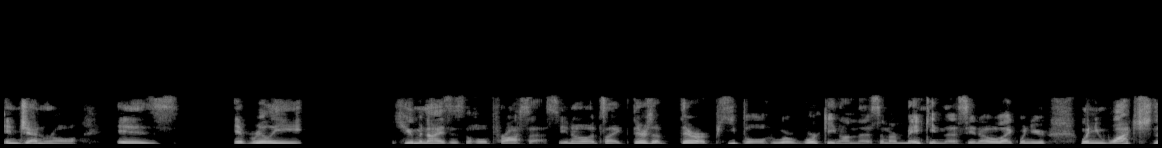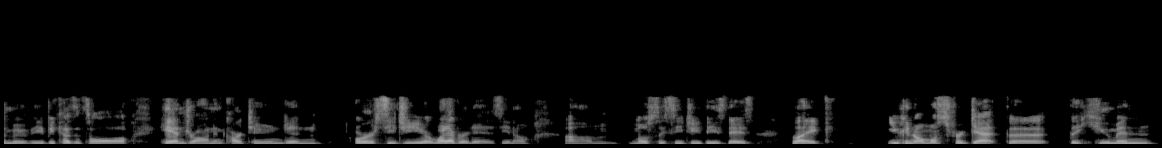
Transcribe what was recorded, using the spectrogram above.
in general is it really humanizes the whole process. You know, it's like there's a there are people who are working on this and are making this. You know, like when you when you watch the movie because it's all hand drawn and cartooned and or CG or whatever it is. You know, um, mostly CG these days. Like you can almost forget the the human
